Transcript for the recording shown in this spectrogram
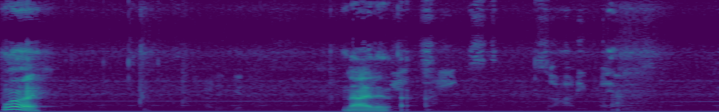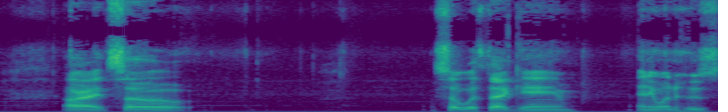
Why? No, I didn't. Alright, so so with that game, anyone who's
